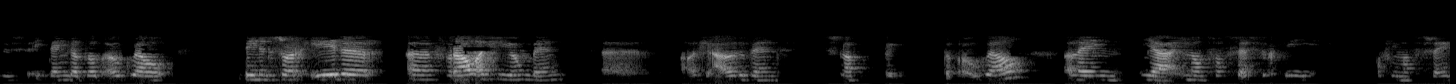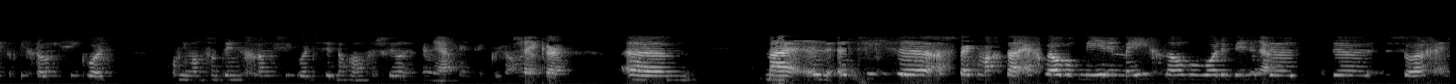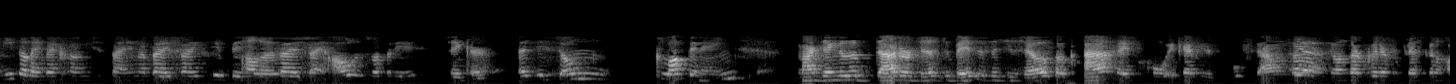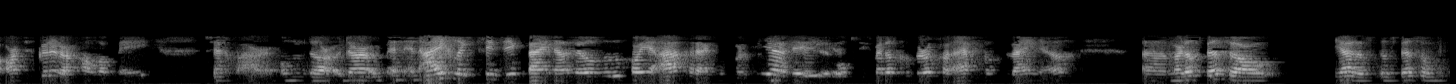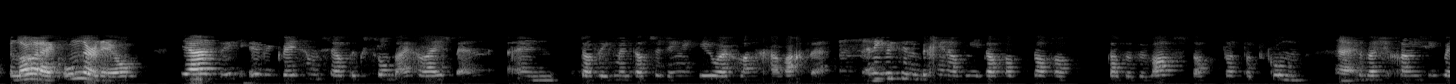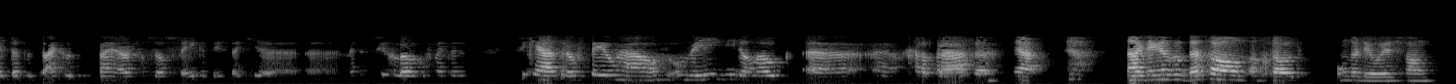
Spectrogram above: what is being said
Dus ik denk dat dat ook wel binnen de zorg eerder, vooral als je jong bent, als je ouder bent, snap ik dat ook wel. Alleen, ja, iemand van 60 die, of iemand van 70 die chronisch ziek wordt, of iemand van 20 chronisch ziek wordt, er zit nog wel een verschil in, ja, vind ik persoonlijk. Zeker. Um, maar het psychische aspect mag daar echt wel wat meer in meegenomen worden binnen de, de, de, zorg. En niet alleen bij chronische pijn, maar bij, bij alles. Bij, bij alles wat er is. Zeker. Het is zo'n klap ineens. Maar ik denk dat het daardoor des te beter is dat je zelf ook aangeeft, goh, ik heb hier behoefte aan. Want, dan, want daar kunnen verpleegkundige artsen kunnen daar gewoon wat mee. Zeg maar. Om daar, daar, en, en eigenlijk vind ik bijna zelfs dat het gewoon je aangereikt moet worden. Ja, deze zeker. opties. Maar dat gebeurt gewoon eigenlijk nog te weinig. Uh, maar dat is best wel, ja, dat is, dat is best wel een belangrijk onderdeel. Ja, ik, ik weet van mezelf dat ik stront eigenwijs ben. En dat ik met dat soort dingen heel erg lang ga wachten. En ik wist in het begin ook niet dat dat, dat, dat, dat het er was, dat dat, dat kon. Nee. Dat als je chronisch ziek bent, dat het eigenlijk bijna vanzelfsprekend is dat je uh, met een psycholoog of met een psychiater of POH of, of weet ik wie dan ook uh, uh, gaat praten. Ja. Nou, ik denk dat het best wel een, een groot onderdeel is van,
